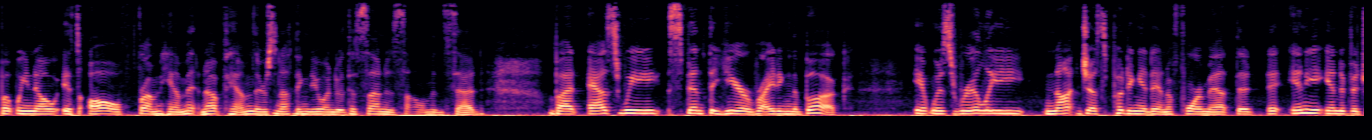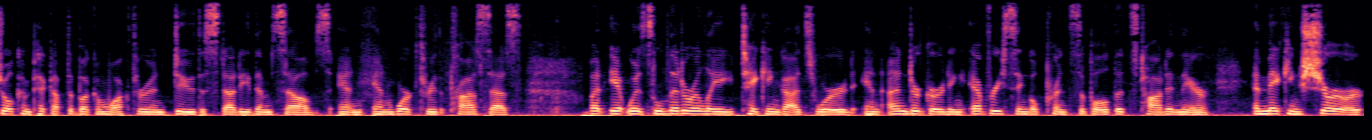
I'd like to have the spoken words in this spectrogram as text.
but we know it's all from him and of him. There's nothing new under the sun, as Solomon said. But as we spent the year writing the book, it was really not just putting it in a format that any individual can pick up the book and walk through and do the study themselves and, and work through the process. But it was literally taking God's word and undergirding every single principle that's taught in there and making sure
